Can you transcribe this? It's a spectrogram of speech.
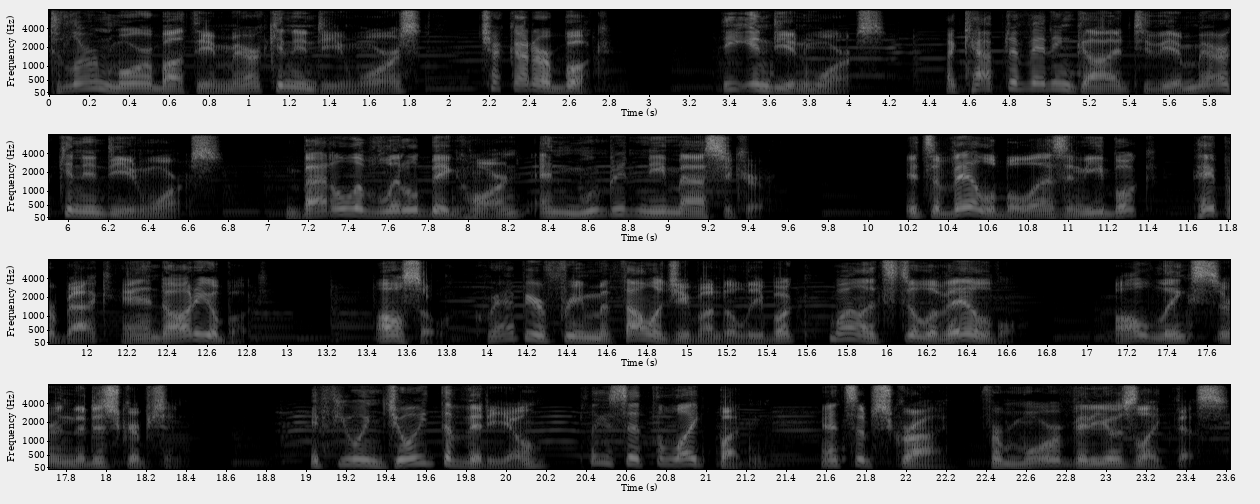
To learn more about the American Indian Wars, check out our book, The Indian Wars, a captivating guide to the American Indian Wars, Battle of Little Bighorn and Wounded Knee Massacre. It's available as an ebook, paperback, and audiobook. Also, grab your free Mythology Bundle ebook while it's still available. All links are in the description. If you enjoyed the video, please hit the like button and subscribe for more videos like this.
